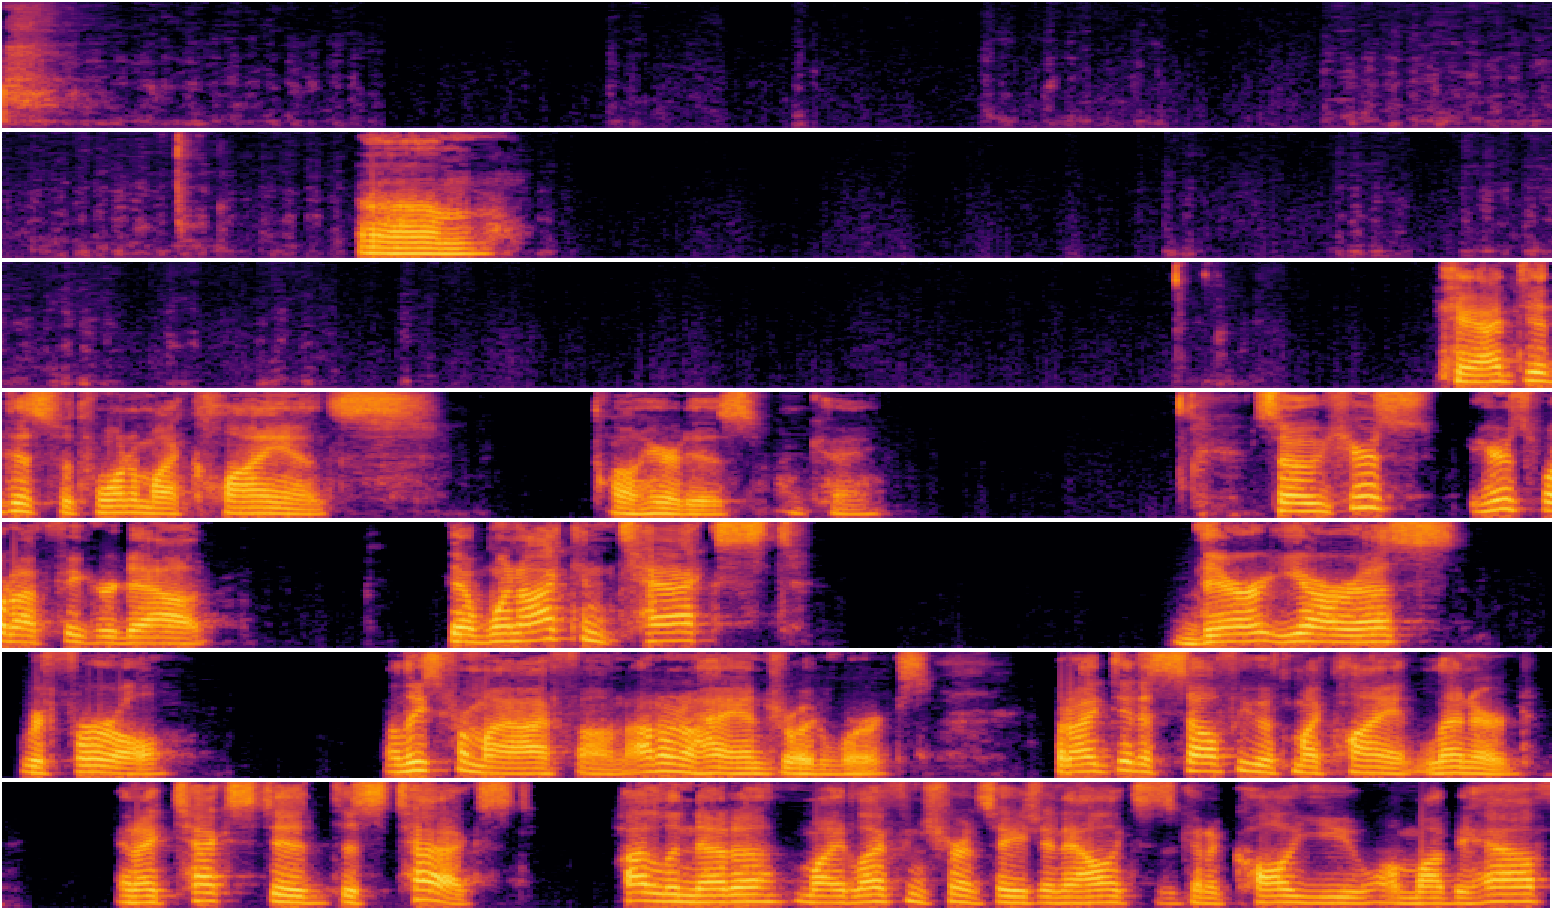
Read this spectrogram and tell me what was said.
Um, okay, I did this with one of my clients. Oh, here it is. Okay. So here's here's what I figured out that when I can text their ERS referral, at least for my iPhone, I don't know how Android works, but I did a selfie with my client Leonard, and I texted this text. Hi, Lynetta. My life insurance agent Alex is going to call you on my behalf.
